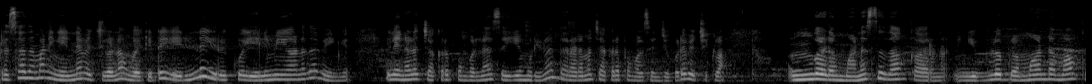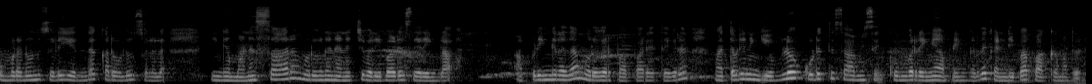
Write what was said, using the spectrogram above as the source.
பிரசாதமாக நீங்கள் என்ன வச்சுக்கலாம் உங்கள்கிட்ட என்ன இருக்கோ எளிமையானதாக வைங்க. இல்லை என்னால் சக்கரை பொங்கல்லாம் செய்ய முடியும்னா தாராளமாக சக்கரை பொங்கல் செஞ்சு கூட வச்சுக்கலாம். உங்களோட மனசு தான் காரணம். நீங்கள் இவ்வளோ பிரம்மாண்டமாக கும்பிடணும்னு சொல்லி எந்த கடவுளும் சொல்லலை. நீங்கள் மனசார முருகனை நினச்சி வழிபாடு செய்கிறீங்களா அப்படிங்கிறத முருகர் பார்ப்பாரே தவிர மற்றபடி நீங்கள் எவ்வளோ கொடுத்து சாமி கும்பிட்றீங்க அப்படிங்கிறத கண்டிப்பாக பார்க்க மாட்டார்.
